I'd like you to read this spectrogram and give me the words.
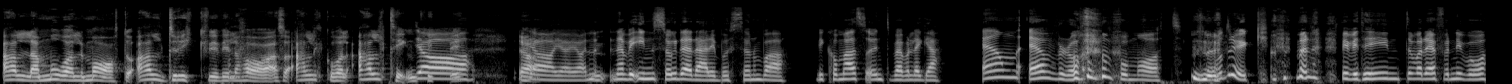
alla mål mat och all dryck vi ville ha, alltså alkohol, allting Ja, fick vi. ja, ja, ja. N- när vi insåg det där i bussen och bara, vi kommer alltså inte behöva lägga en euro på mat och dryck. Men vi vet inte vad det är för nivå.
